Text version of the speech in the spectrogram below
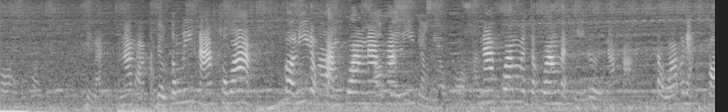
ก่อนเห็นไหมน่ารักเดี๋ยวต้องรีดนะ เพราะว่าพอรีดออกความกว้างหน้าเอาไปผ้า รีดอย่างเดียวพอค่ะหน้ากว้างมันจะกว้างแบบนี้เลยนะคะ แต่ว่าเนี่ยพอ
